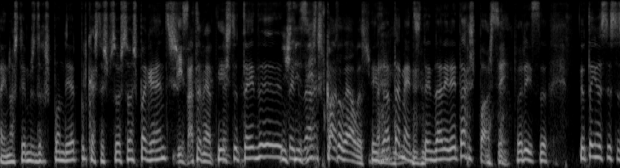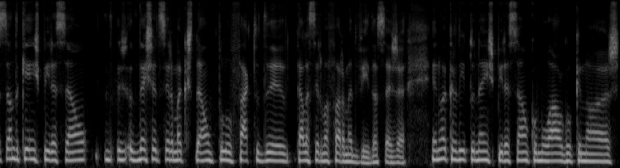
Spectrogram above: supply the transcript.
Bem, nós temos de responder porque estas pessoas são as pagantes. Exatamente. Isto tem de. Isto tem de existe por causa delas. Exatamente, isto tem de dar direito à resposta. Sim. Por isso, eu tenho a sensação de que a inspiração deixa de ser uma questão pelo facto de ela ser uma forma de vida. Ou seja, eu não acredito na inspiração como algo que nós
